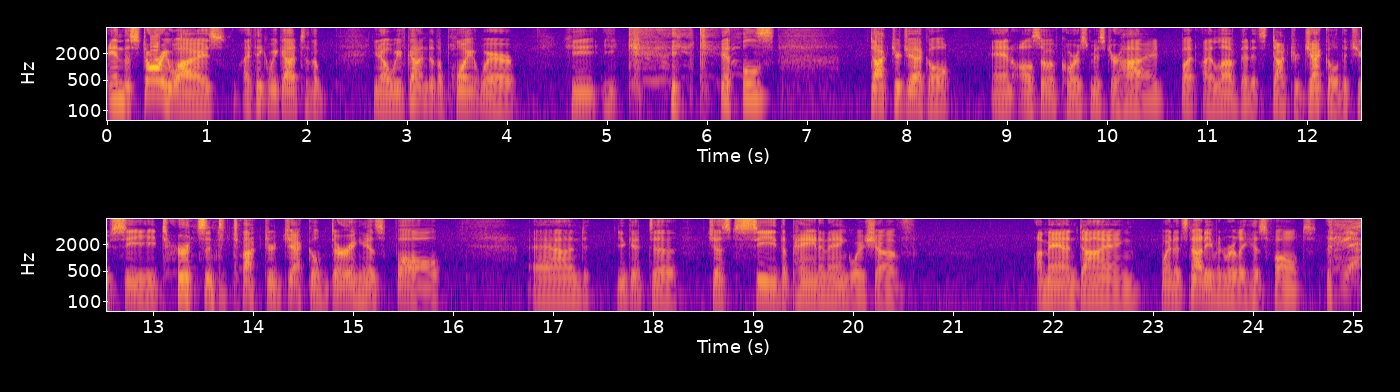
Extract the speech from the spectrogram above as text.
in the story wise, I think we got to the, you know, we've gotten to the point where he he, he kills Dr. Jekyll and also, of course, Mr. Hyde. But I love that it's Dr. Jekyll that you see. He turns into Dr. Jekyll during his fall. And you get to just see the pain and anguish of a man dying when it's not even really his fault. Yeah.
